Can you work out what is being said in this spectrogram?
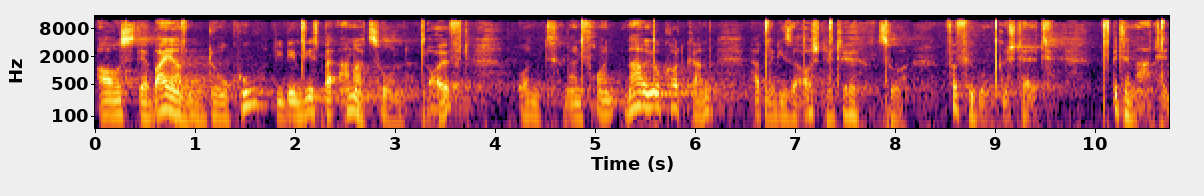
aus der Bayern-Doku, die demnächst bei Amazon läuft. Und mein Freund Mario Kottkamp hat mir diese Ausschnitte zur Verfügung gestellt. Bitte, Martin.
